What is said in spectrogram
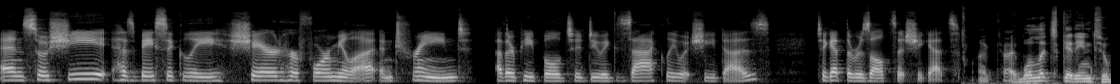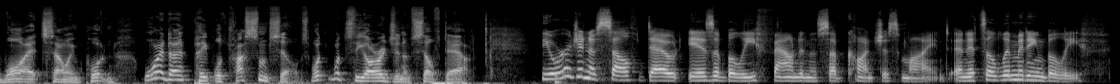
And so she has basically shared her formula and trained other people to do exactly what she does to get the results that she gets. Okay, well, let's get into why it's so important. Why don't people trust themselves? What, what's the origin of self doubt? The origin of self doubt is a belief found in the subconscious mind, and it's a limiting belief.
